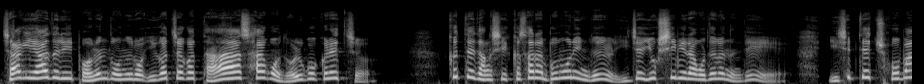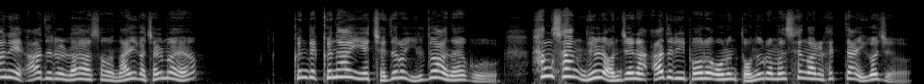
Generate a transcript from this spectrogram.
자기 아들이 버는 돈으로 이것저것 다 사고 놀고 그랬죠. 그때 당시 그 사람 부모님들 이제 60이라고 들었는데 20대 초반에 아들을 낳아서 나이가 젊어요? 근데 그 나이에 제대로 일도 안 하고 항상 늘 언제나 아들이 벌어오는 돈으로만 생활을 했다 이거죠.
